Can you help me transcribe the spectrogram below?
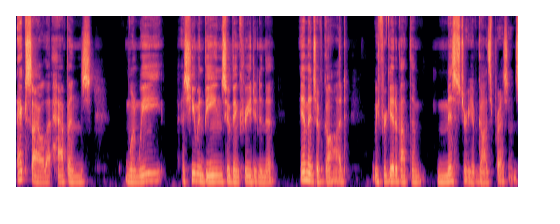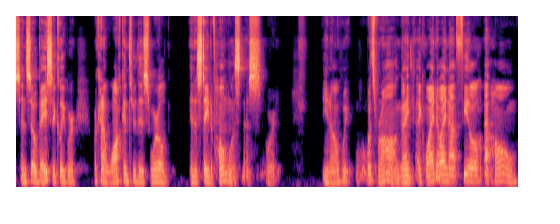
exile that happens when we, as human beings who've been created in the image of God, we forget about the mystery of God's presence. And so basically we're we're kind of walking through this world in a state of homelessness or you know, we what's wrong? Like like why do I not feel at home?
